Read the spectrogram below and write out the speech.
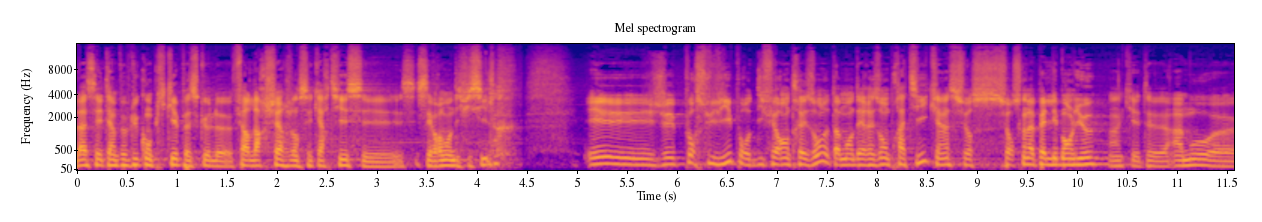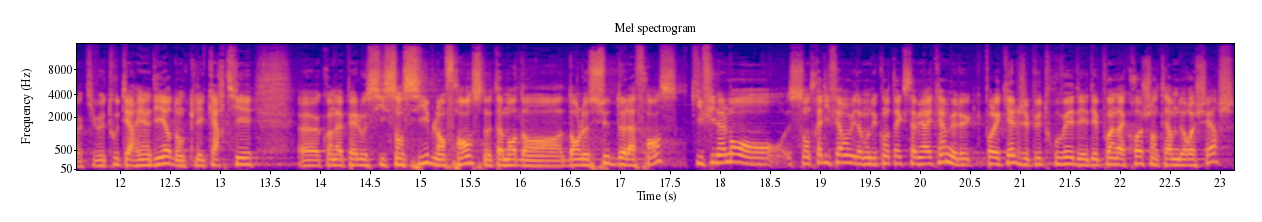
là, ça a été un peu plus compliqué parce que faire de la recherche dans ces quartiers, c'est vraiment difficile. Et j'ai poursuivi pour différentes raisons, notamment des raisons pratiques, hein, sur, sur, ce qu'on appelle les banlieues, hein, qui est euh, un mot euh, qui veut tout et rien dire, donc les quartiers euh, qu'on appelle aussi sensibles en France, notamment dans, dans, le sud de la France, qui finalement ont, sont très différents évidemment du contexte américain, mais pour lesquels j'ai pu trouver des, points d'accroche en termes de recherche.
